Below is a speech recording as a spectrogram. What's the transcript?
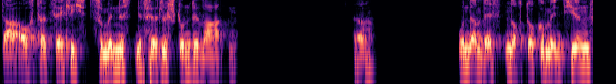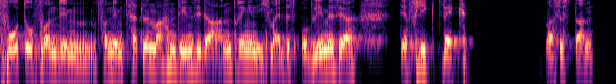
da auch tatsächlich zumindest eine Viertelstunde warten. Ja, und am besten noch dokumentieren, ein Foto von dem, von dem Zettel machen, den sie da anbringen. Ich meine, das Problem ist ja, der fliegt weg. Was ist dann?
